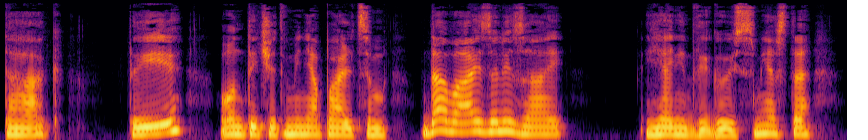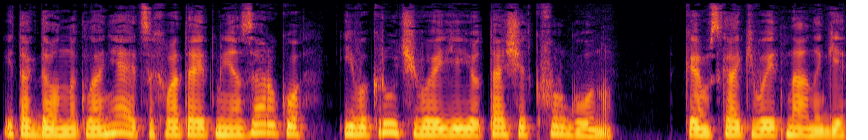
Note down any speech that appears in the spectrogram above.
«Так, ты...» — он тычет в меня пальцем. «Давай, залезай». Я не двигаюсь с места, и тогда он наклоняется, хватает меня за руку и, выкручивая ее, тащит к фургону. Кэм вскакивает на ноги.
